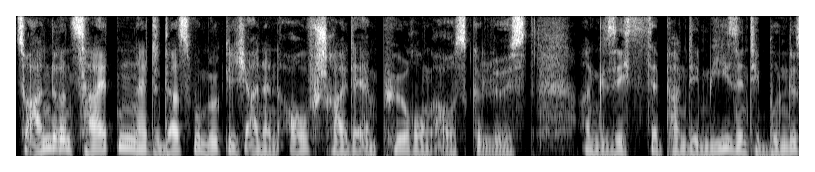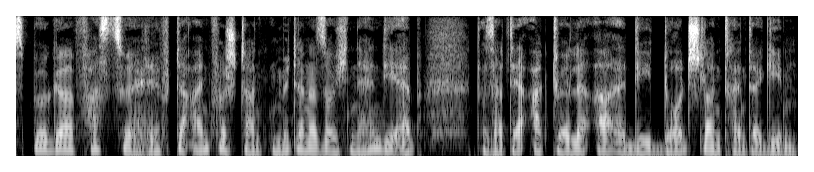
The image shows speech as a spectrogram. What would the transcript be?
Zu anderen Zeiten hätte das womöglich einen Aufschrei der Empörung ausgelöst. Angesichts der Pandemie sind die Bundesbürger fast zur Hälfte einverstanden einverstanden mit einer solchen Handy-App. Das hat der aktuelle ARD Deutschland-Trend ergeben.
